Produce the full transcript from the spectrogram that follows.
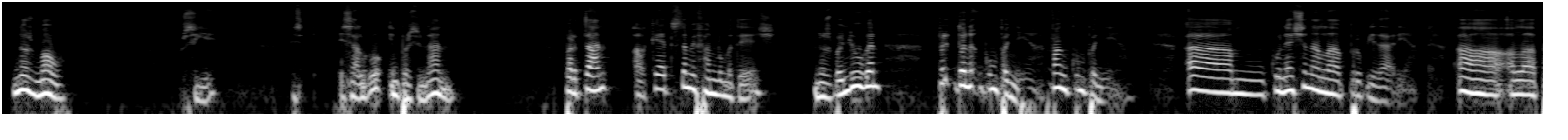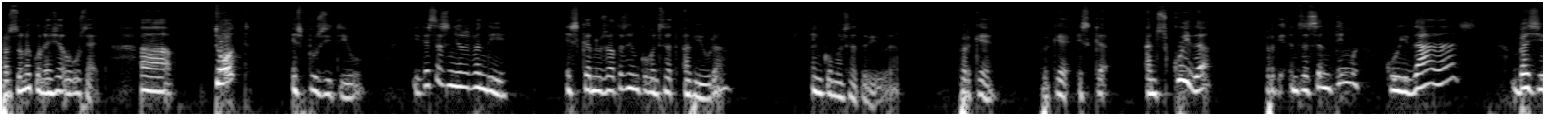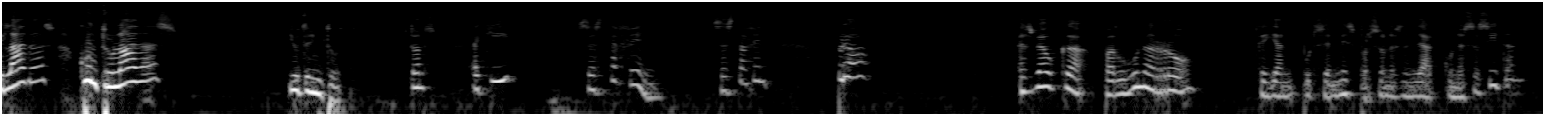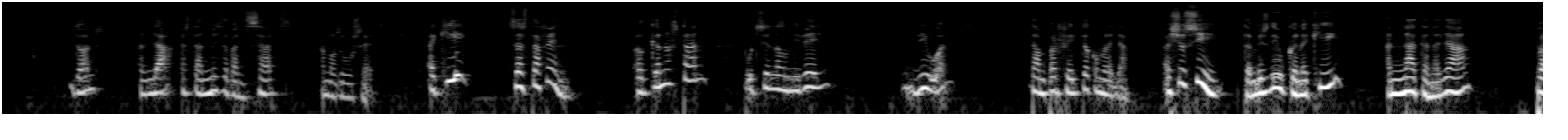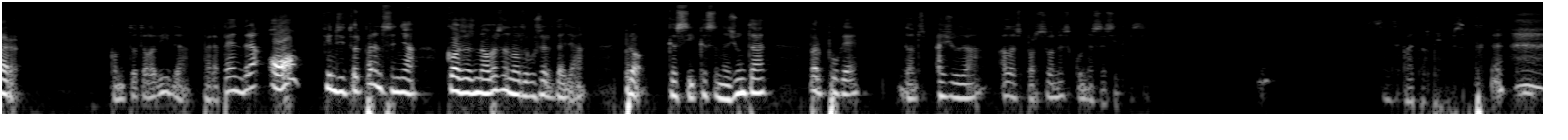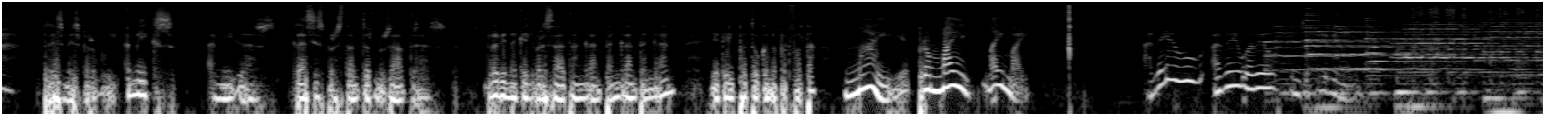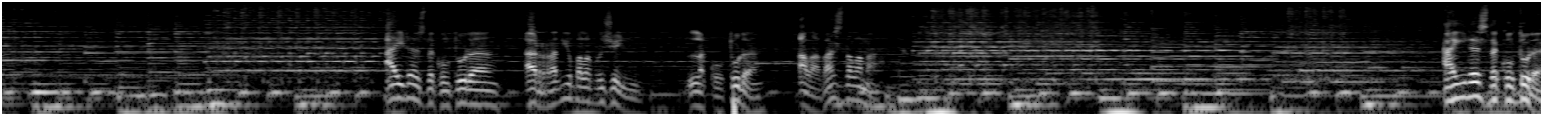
no es mou. O sigui, és, és algo impressionant. Per tant, aquests també fan el mateix. No es belluguen, donen companyia, fan companyia. Uh, coneixen a la propietària, uh, a la persona coneix el gosset. Uh, tot és positiu. I aquestes senyores van dir, és que nosaltres hem començat a viure, hem començat a viure. Per què? Perquè és que ens cuida, perquè ens sentim cuidades, vigilades, controlades, i ho tenim tot. Doncs aquí s'està fent, s'està fent, però es veu que per algun error, que hi ha potser més persones enllà que ho necessiten, doncs enllà estan més avançats amb els gossets. Aquí s'està fent. El que no estan, potser en el nivell, diuen, tan perfecte com allà. Això sí, també es diu que en aquí han anat en allà per, com tota la vida, per aprendre o fins i tot per ensenyar coses noves en els gossets d'allà, però que sí que s'han ajuntat per poder doncs, ajudar a les persones que ho necessitessin. Mm? Se'ns ha acabat el temps. Res més per avui. Amics, amigues, gràcies per estar amb nosaltres. Rebent aquell abraçada tan gran, tan gran, tan gran i aquell petó que no pot faltar mai, eh? però mai, mai, mai. Adeu, adeu, adeu, fins aquí vinent. Aires de Cultura a Ràdio Palafrugell. La cultura a l'abast de la mà. Aires de Cultura,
